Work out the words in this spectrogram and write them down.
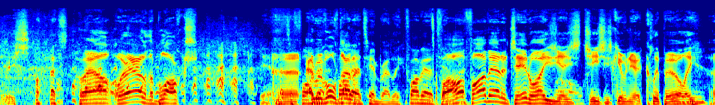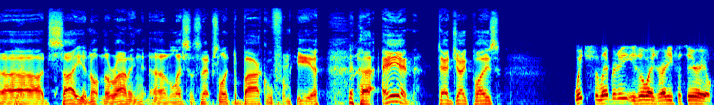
jeez. well, we're out of the blocks. Yeah, that's Uh, a five, and we've out, all five done out it. of ten, Bradley. Five out of ten. Five, five out of ten. Well, he's, he's, geez, he's giving you a clip early. Mm-hmm. Uh, I'd say you're not in the running unless it's an absolute debacle from here. Uh, Ian, dad joke, please. Which celebrity is always ready for cereal?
